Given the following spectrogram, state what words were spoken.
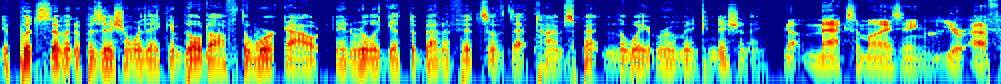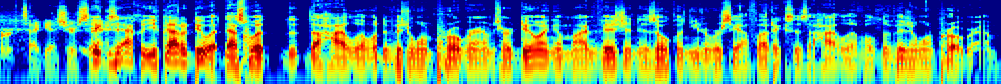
It puts them in a position where they can build off the workout and really get the benefits of that time spent in the weight room and conditioning. Now, maximizing your efforts, I guess you're saying. Exactly, you've got to do it. That's what the, high level Division One programs are doing. And my vision is Oakland University Athletics is a high level Division One program,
